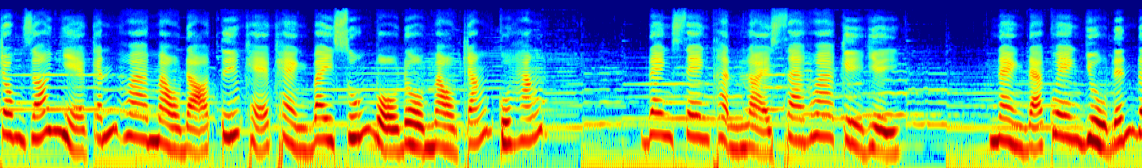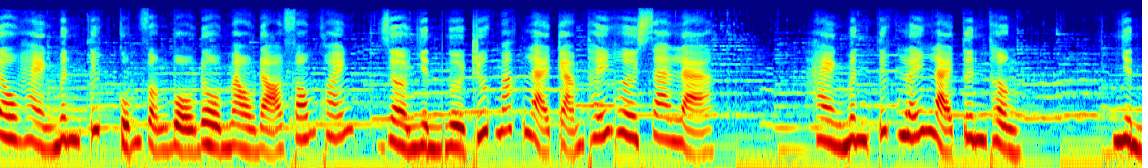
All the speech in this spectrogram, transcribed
Trong gió nhẹ cánh hoa màu đỏ tía khẽ khàng bay xuống bộ đồ màu trắng của hắn, Đang xen thành loại xa hoa kỳ dị. Nàng đã quen dù đến đâu Hàng Minh Tức cũng vận bộ đồ màu đỏ phóng khoáng, Giờ nhìn người trước mắt lại cảm thấy hơi xa lạ. Hàng Minh Tức lấy lại tinh thần. Nhìn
